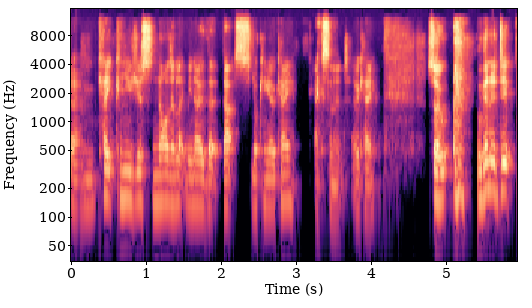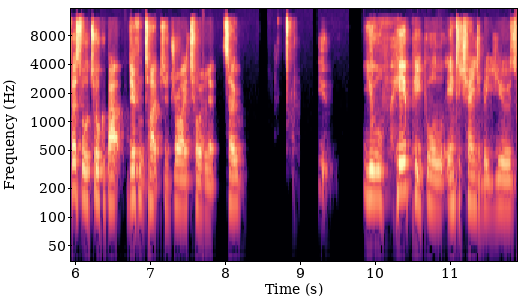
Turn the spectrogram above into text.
um, Kate, can you just nod and let me know that that's looking okay? Excellent. Okay. So we're going to first of all talk about different types of dry toilet. So you, you'll hear people interchangeably use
